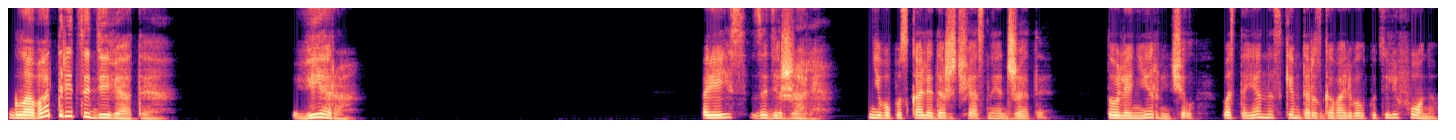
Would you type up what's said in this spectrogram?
Глава 39. Вера. Рейс задержали. Не выпускали даже частные джеты. Толя нервничал, постоянно с кем-то разговаривал по телефону,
